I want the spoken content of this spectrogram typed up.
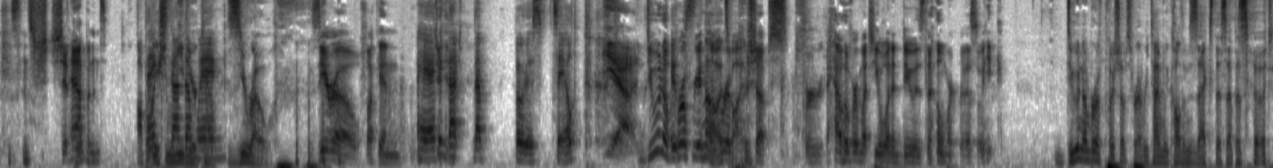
Shit happened. Operation Gundam Meteor Wing. count zero. Zero. Fucking Hey, I think that that boat is sailed. yeah. Do an appropriate No, number of fine. push-ups for however much you want to do is the homework for this week. Do a number of push-ups for every time we called him Zechs this episode.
